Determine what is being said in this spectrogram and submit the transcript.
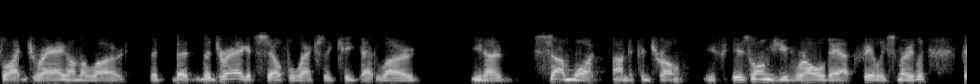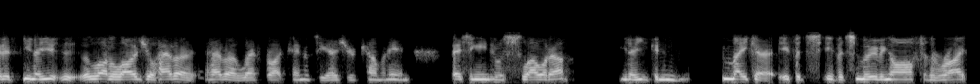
slight drag on the load. The, the, the drag itself will actually keep that load, you know, somewhat under control if as long as you've rolled out fairly smoothly. But you know, you, a lot of loads you'll have a have a left right tendency as you're coming in. Best thing you can do is slow it up. You know, you can make a if it's if it's moving off to the right.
